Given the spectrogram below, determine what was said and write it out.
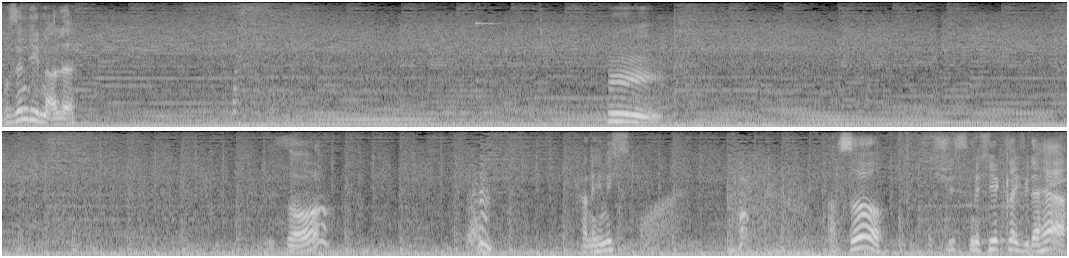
wo sind die denn alle? Hm. So. Kann ich nicht. Ach so. Das schießt mich hier gleich wieder her.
